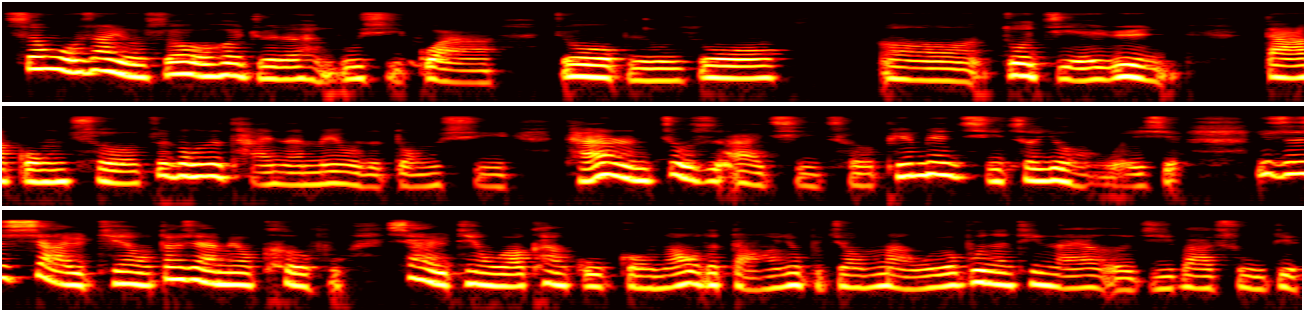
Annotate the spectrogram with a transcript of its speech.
生活上有时候我会觉得很不习惯啊，就比如说，呃，做捷运。搭公车，这都是台南没有的东西。台南人就是爱骑车，偏偏骑车又很危险。一直是下雨天，我到现在还没有克服。下雨天我要看 Google，然后我的导航又比较慢，我又不能听蓝牙耳机怕触电。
